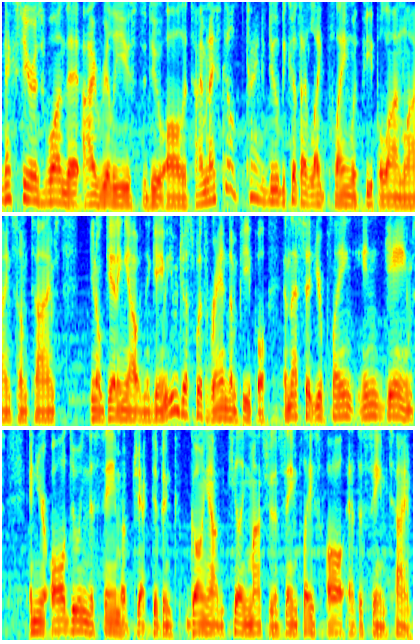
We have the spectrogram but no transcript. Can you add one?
Next here is one that I really used to do all the time, and I still kind of do because I like playing with people online sometimes you know, getting out in the game, even just with random people. And that's it. You're playing in games and you're all doing the same objective and going out and killing monsters in the same place all at the same time.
